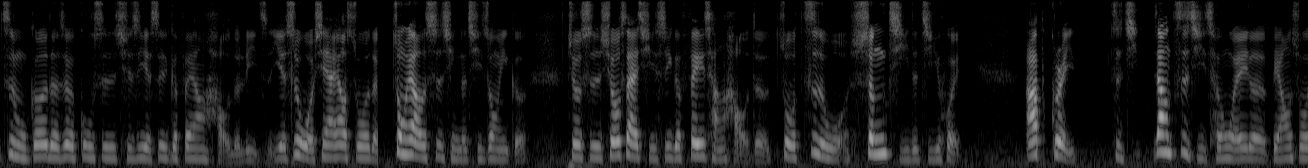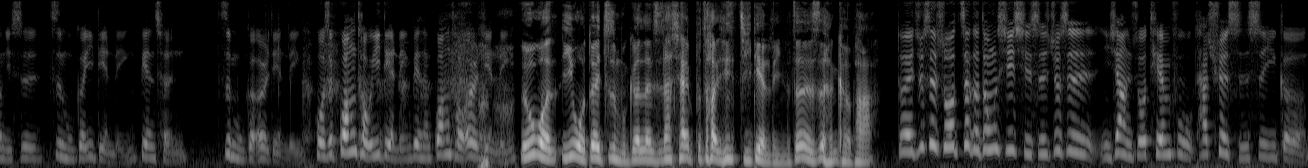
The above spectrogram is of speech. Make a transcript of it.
字母哥的这个故事其实也是一个非常好的例子，也是我现在要说的重要的事情的其中一个，就是休赛期是一个非常好的做自我升级的机会，upgrade 自己，让自己成为了，比方说你是字母哥一点零，变成字母哥二点零，或者是光头一点零变成光头二点零，如果以我对字母哥认识，他现在不知道已经几点零了，真的是很可怕。对，就是说这个东西其实就是你像你说天赋，它确实是一个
